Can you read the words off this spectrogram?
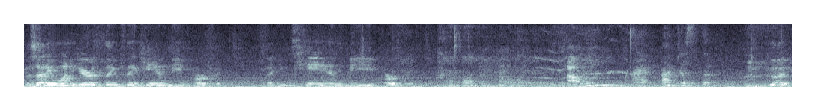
Does anyone here think they can be perfect? That you can be perfect? I, I'm just the, Good.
